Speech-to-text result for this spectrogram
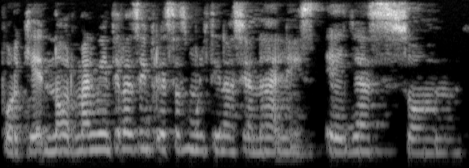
porque normalmente las empresas multinacionales, ellas son,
